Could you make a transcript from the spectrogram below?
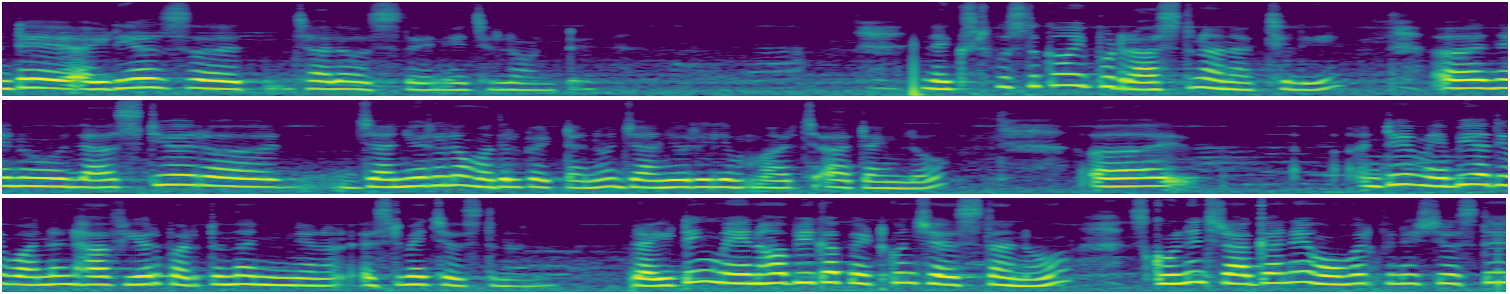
అంటే ఐడియాస్ చాలా వస్తాయి నేచర్లో ఉంటే. నెక్స్ట్ పుస్తకం ఇప్పుడు రాస్తున్నాను యాక్చువల్లీ నేను లాస్ట్ ఇయర్ జనవరిలో మొదలుపెట్టాను. జనవరి మార్చ్ ఆ టైంలో అంటే మేబీ అది వన్ అండ్ హాఫ్ ఇయర్ పడుతుందని నేను ఎస్టిమేట్ చేస్తున్నాను. రైటింగ్ మెయిన్ హాబీగా పెట్టుకుని చేస్తాను. స్కూల్ నుంచి రాగానే హోంవర్క్ ఫినిష్ చేస్తే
